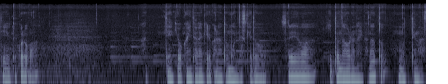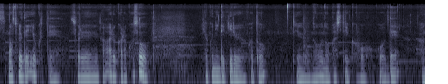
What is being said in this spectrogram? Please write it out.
っていうところはあって共感いただけるかなと思うんですけどそれはきっと治らないかなと思ってますまあそれでよくてそれがあるからこそ逆にできることっていうのを伸ばしていく方法で考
